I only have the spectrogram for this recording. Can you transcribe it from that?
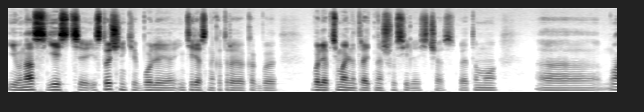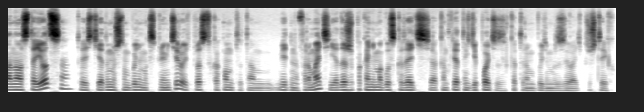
И у нас есть источники более интересные, которые как бы более оптимально тратить наши усилия сейчас. Поэтому э, ну, оно остается. То есть я думаю, что мы будем экспериментировать просто в каком-то там медленном формате. Я даже пока не могу сказать о конкретных гипотезах, которые мы будем развивать, потому что их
